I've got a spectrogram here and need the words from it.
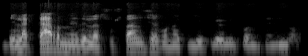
de, la carne, de la sustancia con la que yo creo mi contenido,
